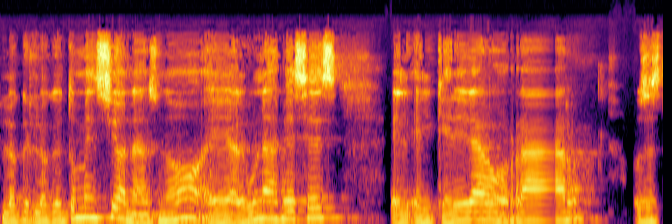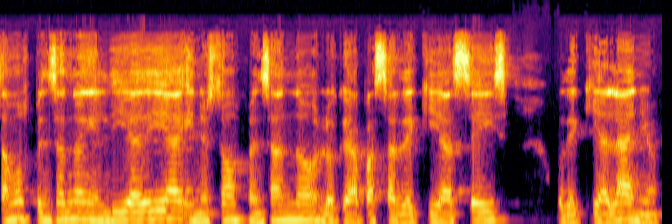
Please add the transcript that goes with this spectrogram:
lo, que, lo que tú mencionas, ¿no? Eh, algunas veces el, el, querer ahorrar pues estamos pensando en el día a día y no estamos pensando lo que va a pasar de aquí a seis de aquí al año.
